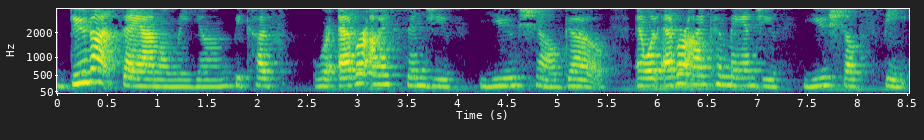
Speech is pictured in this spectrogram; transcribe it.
Do not say I'm only young, because wherever I send you, you shall go, and whatever I command you, you shall speak.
